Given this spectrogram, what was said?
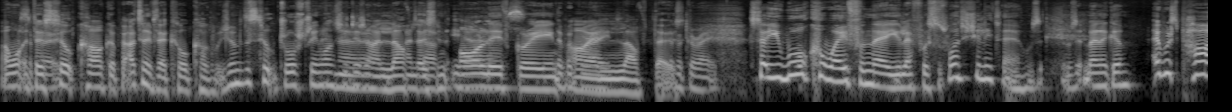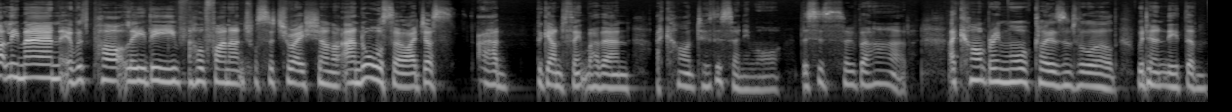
I wanted those suppose. silk cargo. But I don't know if they're called cargo. But do you remember the silk drawstring ones you did? I loved I those love- in olive green. they were I great. those. They were great. So you walk away from there. You left Whistles. Why did you leave there? Was it was it Menningham? It was partly men, it was partly the whole financial situation. And also, I just I had begun to think by then, I can't do this anymore. This is so bad. I can't bring more clothes into the world. We don't need them.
